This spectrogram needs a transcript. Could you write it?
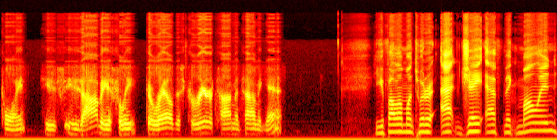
point, he's he's obviously derailed his career time and time again. You can follow him on Twitter at JF McMullen.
